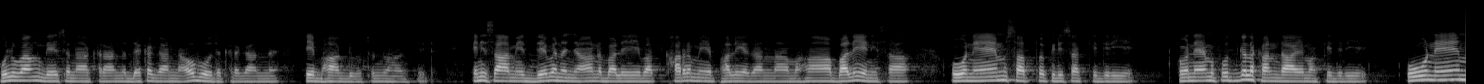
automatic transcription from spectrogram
පුළුවන් දේශනා කරන්න දැක ගන්න අවබෝධ කරගන්න ඒ භාග්‍යවතුන් වහන්සේට එනිසා මේ දෙවන ඥාන බලයේවත් කර්මය ඵලය දන්නා මහා බලය නිසා ඕනෑම සත්ව පිරිසක් ඉදිරියේ ඕනෑම පුද්ගල කණ්ඩායමක් ඉදිරියේ ඕනෑම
